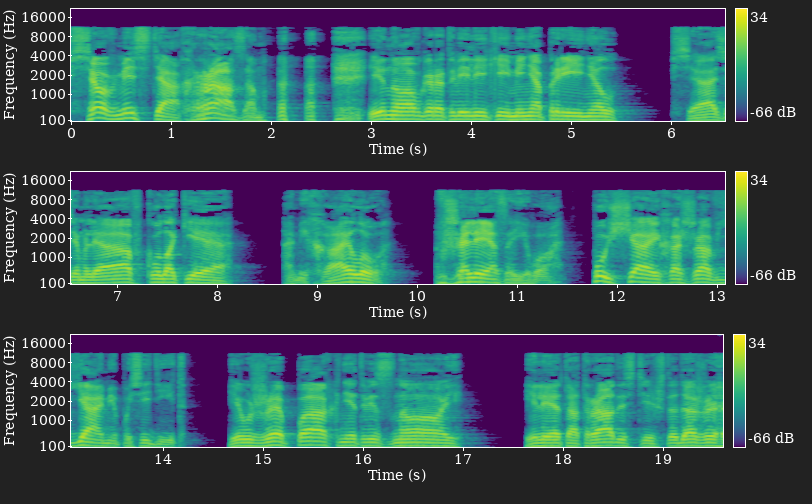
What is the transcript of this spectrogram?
Все в местях, разом. И Новгород великий меня принял. Вся земля в кулаке. А Михайлу в железо его, пущай хожа в яме посидит, и уже пахнет весной. Или это от радости, что даже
